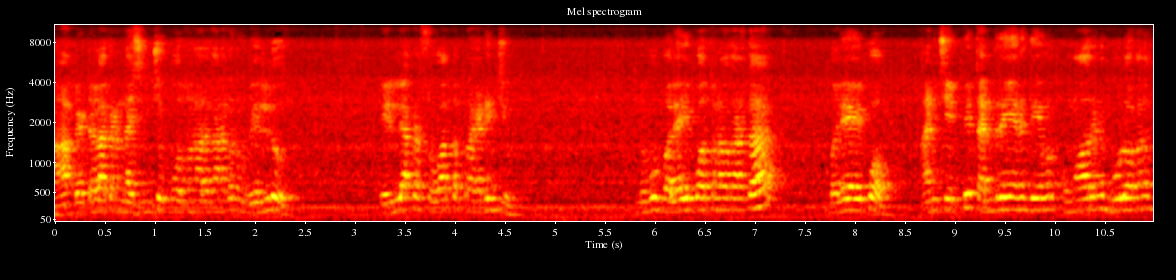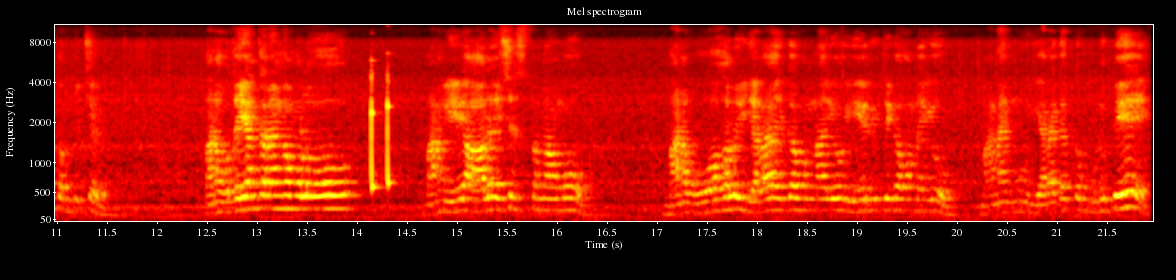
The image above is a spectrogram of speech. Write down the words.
నా బిడ్డలు అక్కడ నశించిపోతున్నారు కనుక నువ్వు వెళ్ళు. వెళ్ళి అక్కడ సువార్త ప్రకటించు. నువ్వు బలైపోతున్నావు కనుక బలి అయిపో అని చెప్పి తండ్రి అయిన దేవుడు కుమారుని భూలోకానికి పంపించాడు. మన ఉదయంతరంగంలో మనం ఏ ఆలోచిస్తున్నామో మన ఊహలు ఎలాగా ఉన్నాయో ఏ రీతిగా ఉన్నాయో మనము ఎరగక మునిపే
